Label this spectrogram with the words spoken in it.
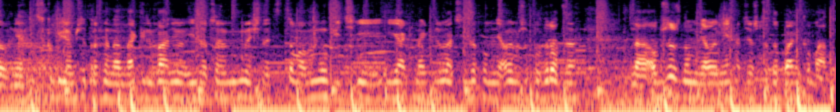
Cudownie. Skupiłem się trochę na nagrywaniu i zacząłem myśleć, co mam mówić i, i jak nagrywać i zapomniałem, że po drodze na Obrzeżną miałem jechać jeszcze do bankomatu.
